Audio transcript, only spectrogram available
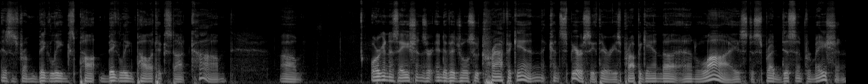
this is from Big Leagues po- BigLeaguePolitics.com. Um, organizations or individuals who traffic in conspiracy theories, propaganda, and lies to spread disinformation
